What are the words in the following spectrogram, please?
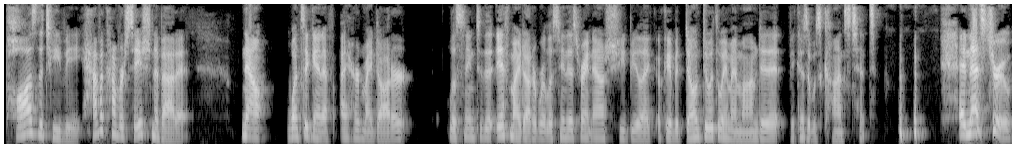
pause the TV, have a conversation about it. Now, once again, if I heard my daughter listening to the, if my daughter were listening to this right now, she'd be like, okay, but don't do it the way my mom did it because it was constant. and that's true.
